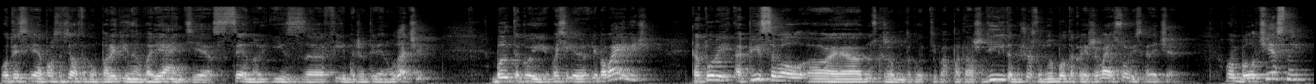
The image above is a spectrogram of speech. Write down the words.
Вот если я просто взял в таком пародийном варианте сцену из э, фильма «Джентльмены удачи», был такой Василий Либоваевич, который описывал, э, ну, скажем, такой, типа, подожди, там еще что-то, у него была такая живая совесть ходячая. Он был честный,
